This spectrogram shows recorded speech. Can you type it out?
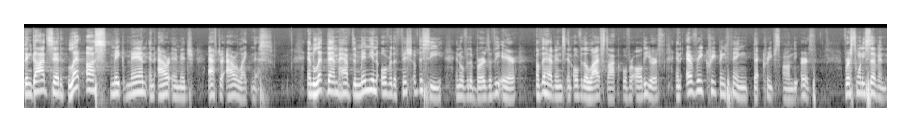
Then God said, Let us make man in our image, after our likeness, and let them have dominion over the fish of the sea, and over the birds of the air, of the heavens, and over the livestock, over all the earth, and every creeping thing that creeps on the earth. Verse 27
